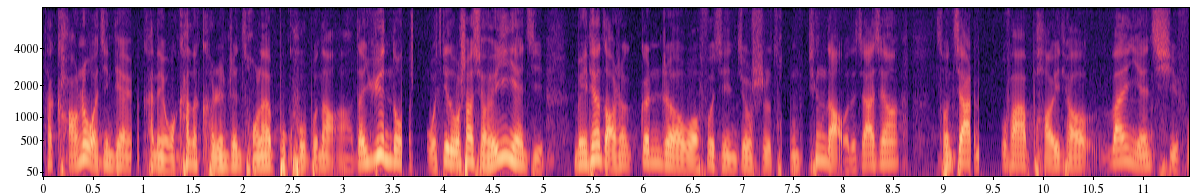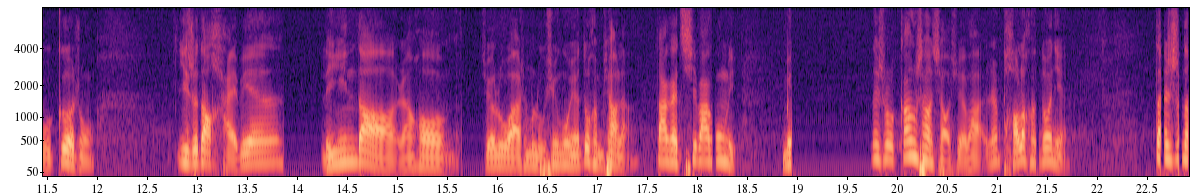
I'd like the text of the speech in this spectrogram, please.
他扛着我进电影院看电影，我看的可认真，从来不哭不闹啊。但运动，我记得我上小学一年级，每天早上跟着我父亲，就是从青岛我的家乡，从家里出发跑一条蜿蜒起伏、各种，一直到海边、林荫道，然后绝路啊，什么鲁迅公园都很漂亮，大概七八公里。没那时候刚上小学吧，人跑了很多年，但是呢，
